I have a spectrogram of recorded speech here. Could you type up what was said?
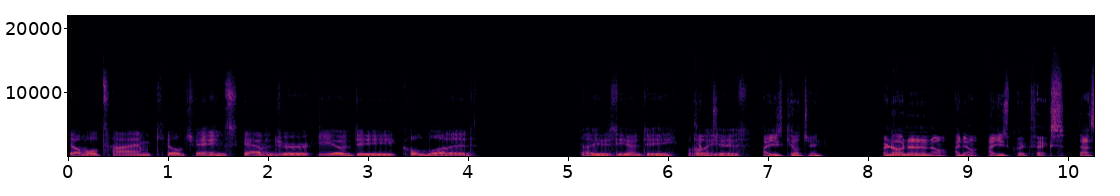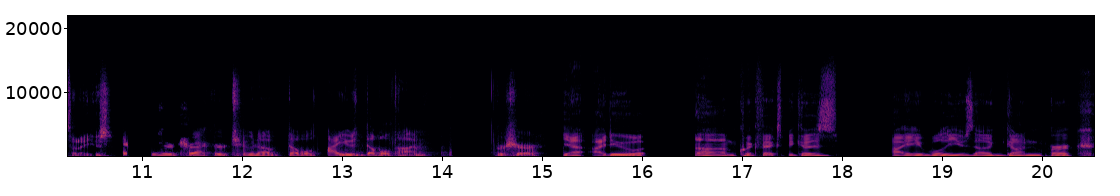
Double time, kill chain, scavenger, EOD, cold blooded. Did I use EOD? What do I chain. use? I use kill chain. Or no, no, no, no. I don't. I use quick fix. That's what I use. Your tracker, tune up, double. I use double time for sure. Yeah, I do um quick fix because I will use a gun perk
